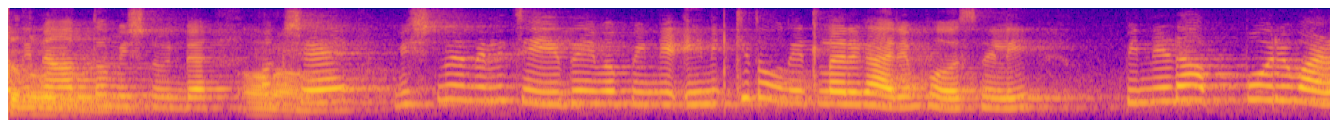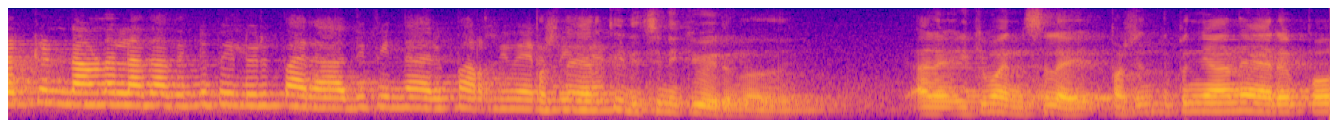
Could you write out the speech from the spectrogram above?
അതിനകത്തും വിഷ്ണുവിന്റെ പക്ഷേ വിഷ്ണു എന്തെങ്കിലും ചെയ്ത് കഴിയുമ്പോ പിന്നെ എനിക്ക് തോന്നിയിട്ടുള്ള ഒരു കാര്യം പേഴ്സണലി പിന്നീട് അപ്പൊ ഒരു വഴക്കുണ്ടാവണല്ലാതെ അതിന്റെ പേരിൽ ഒരു പരാതി പിന്നെ ആരും പറഞ്ഞു പക്ഷെ നേരെ എനിക്ക് വരുന്നത്. അല്ല എനിക്ക് മനസ്സിലായി. പക്ഷെ ഇപ്പം ഞാൻ നേരെ ഇപ്പോൾ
